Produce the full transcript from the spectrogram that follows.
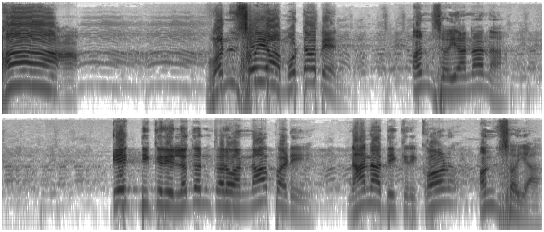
હા. વનસોયા, મોટા બેન. અનસોયા નાના. એક દીકરી લગ્ન કરવા ના પાડી. નાના દીકરી કોણ? અનસોયા.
